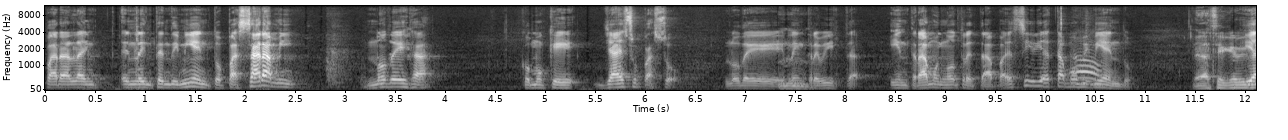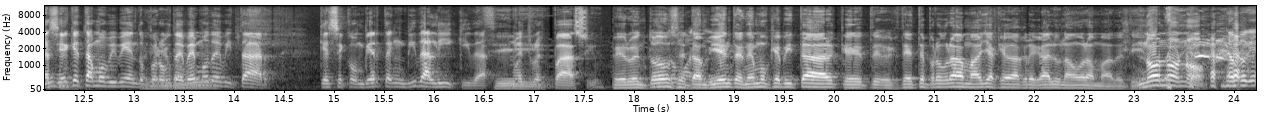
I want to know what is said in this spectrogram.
para la en- el entendimiento, pasar a mí, no deja como que ya eso pasó, lo de la entrevista, y entramos en otra etapa. Así ya estamos Oh. viviendo. Así es que Y así es que estamos viviendo, Así es pero debemos de evitar que se convierta en vida líquida Sí. nuestro espacio. Pero entonces también tenemos que evitar que te- este programa haya que agregarle una hora más de tiempo. No, no, no. No, porque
